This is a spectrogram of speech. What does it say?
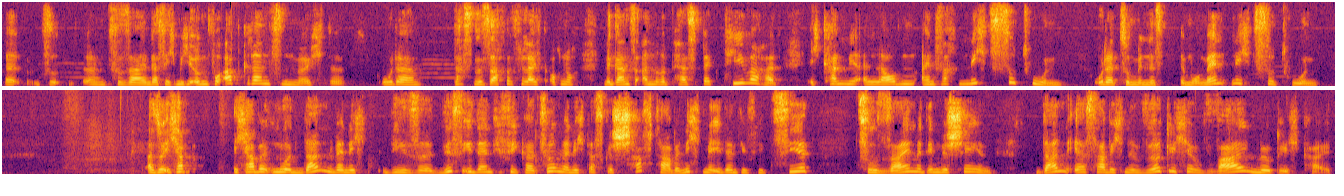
äh, zu, äh, zu sein, dass ich mich irgendwo abgrenzen möchte oder dass eine Sache vielleicht auch noch eine ganz andere Perspektive hat. Ich kann mir erlauben, einfach nichts zu tun oder zumindest im Moment nichts zu tun. Also ich habe ich habe nur dann, wenn ich diese Disidentifikation, wenn ich das geschafft habe, nicht mehr identifiziert zu sein mit dem Geschehen, dann erst habe ich eine wirkliche Wahlmöglichkeit,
